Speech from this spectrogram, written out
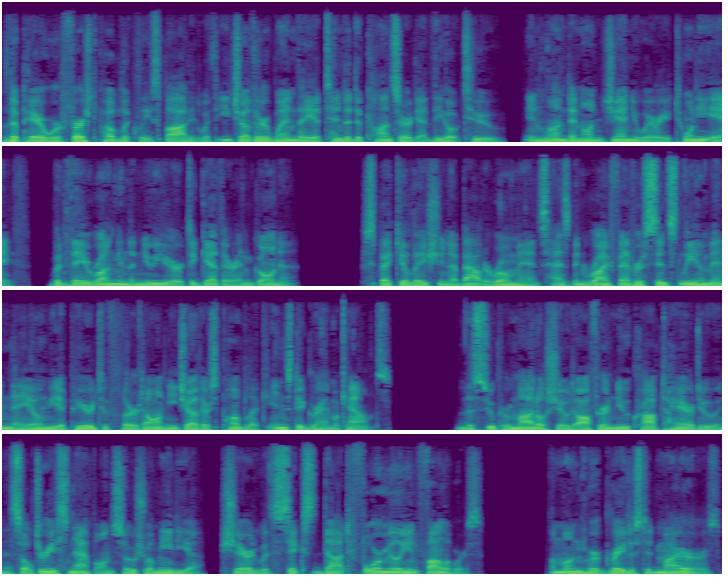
The pair were first publicly spotted with each other when they attended a concert at the O2, in London on January 28, but they rung in the new year together in Ghana. Speculation about a romance has been rife ever since Liam and Naomi appeared to flirt on each other's public Instagram accounts. The supermodel showed off her new cropped hairdo in a sultry snap on social media, shared with 6.4 million followers. Among her greatest admirers,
